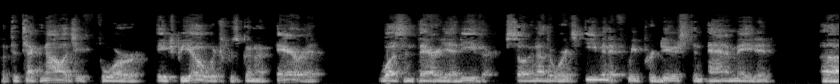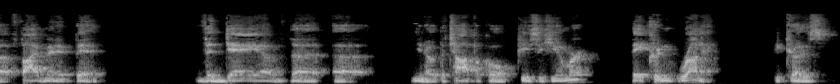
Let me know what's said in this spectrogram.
but the technology for HBO, which was going to air it, wasn't there yet either. So in other words, even if we produced an animated uh, five minute bit the day of the uh, you know the topical piece of humor, they couldn't run it because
